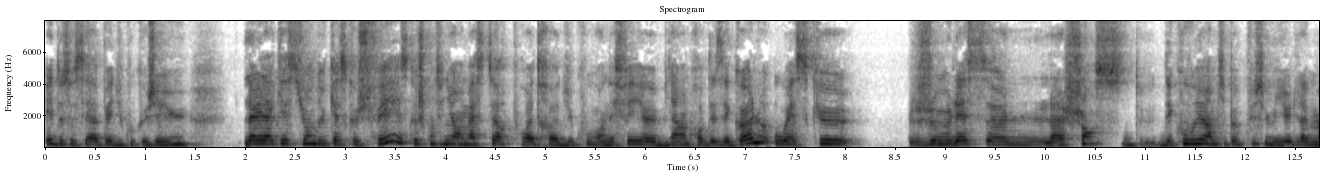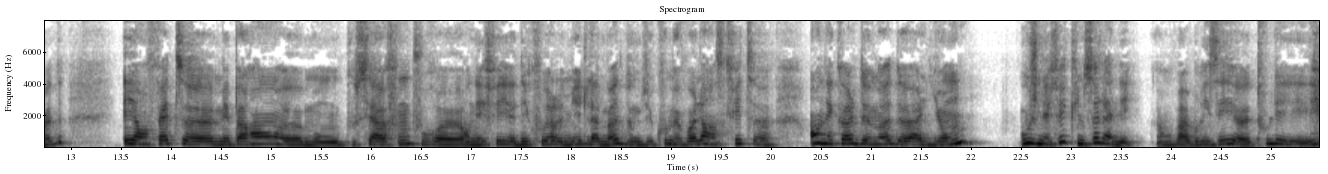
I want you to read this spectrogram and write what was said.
et de ce CAP du coup que j'ai eu, là est la question de qu'est-ce que je fais? Est-ce que je continue en master pour être du coup en effet euh, bien prof des écoles? Ou est-ce que je me laisse euh, la chance de découvrir un petit peu plus le milieu de la mode? Et en fait, mes parents m'ont poussé à fond pour, en effet, découvrir le milieu de la mode. Donc, du coup, me voilà inscrite en école de mode à Lyon, où je n'ai fait qu'une seule année. On va briser tous les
